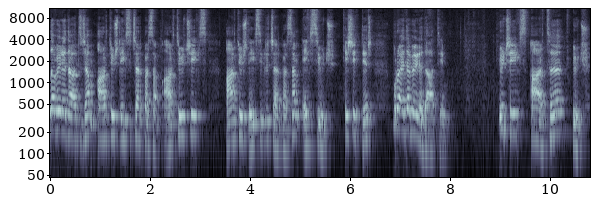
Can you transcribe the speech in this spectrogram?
da böyle dağıtacağım. Artı 3 ile eksi çarparsam artı 3x. Artı 3 ile eksi 1'i çarparsam eksi 3. Eşittir. Burayı da böyle dağıtayım. 3x artı 3.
